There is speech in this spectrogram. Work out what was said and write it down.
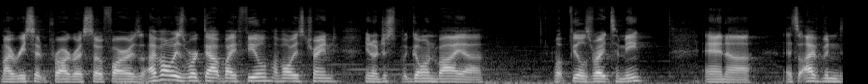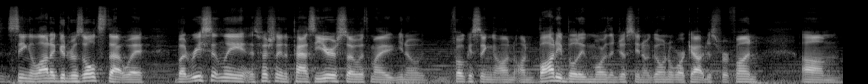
my recent progress so far. Is I've always worked out by feel. I've always trained, you know, just going by uh, what feels right to me, and uh, it's I've been seeing a lot of good results that way. But recently, especially in the past year or so, with my you know focusing on on bodybuilding more than just you know going to work out just for fun. Um,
